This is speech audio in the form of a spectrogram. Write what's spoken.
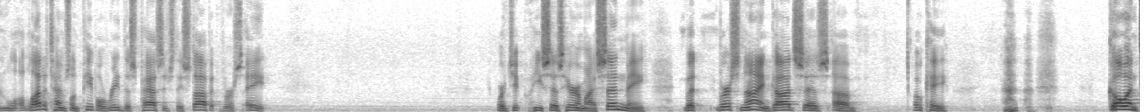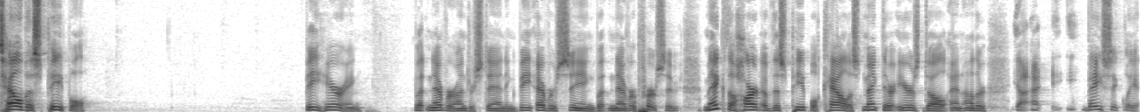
a lot of times when people read this passage, they stop at verse 8, where he says, Here am I, send me. But verse 9, God says, um, Okay, go and tell this people, be hearing but never understanding, be ever seeing, but never perceiving. Make the heart of this people calloused, make their ears dull, and other. Basically,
